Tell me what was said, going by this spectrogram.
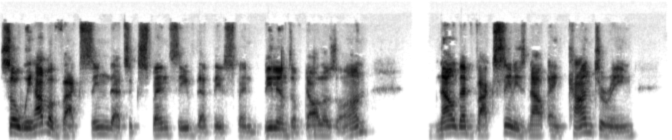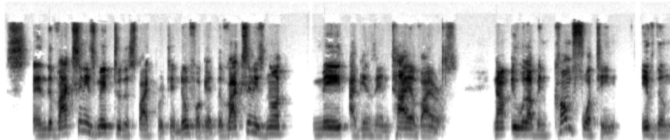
So we have a vaccine that's expensive that they spend billions of dollars on. Now that vaccine is now encountering, and the vaccine is made to the spike protein. Don't forget, the vaccine is not made against the entire virus. Now, it would have been comforting if the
